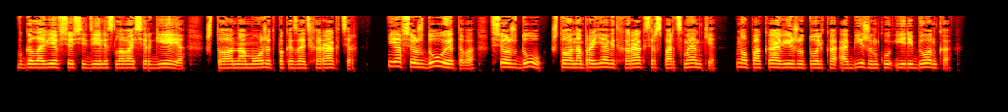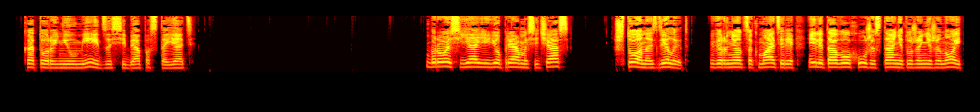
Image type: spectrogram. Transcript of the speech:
В голове все сидели слова Сергея, что она может показать характер. Я все жду этого, все жду, что она проявит характер спортсменки, но пока вижу только обиженку и ребенка, который не умеет за себя постоять. Брось я ее прямо сейчас, что она сделает? Вернется к матери или того хуже станет уже не женой,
